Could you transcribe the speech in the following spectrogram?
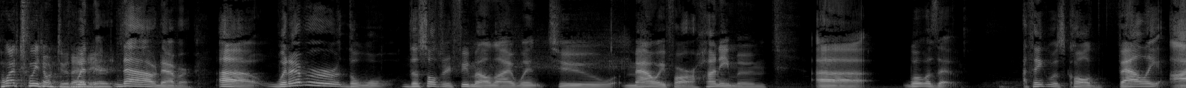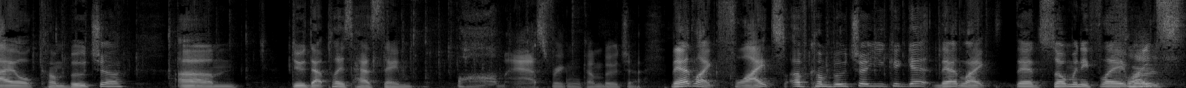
What we don't do that when, here. no, never. Uh, whenever the the sultry female and I went to Maui for our honeymoon, uh, what was it? I think it was called Valley Isle Kombucha. Um, dude, that place has same bomb ass freaking kombucha. They had like flights of kombucha you could get. They had like they had so many flavors. Flights?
